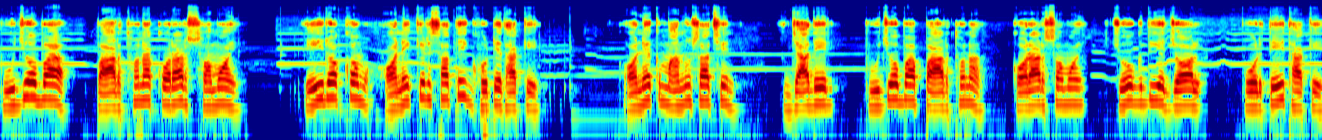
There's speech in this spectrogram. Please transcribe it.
পুজো বা প্রার্থনা করার সময় এই রকম অনেকের সাথেই ঘটে থাকে। অনেক মানুষ আছেন যাদের পুজো বা প্রার্থনা করার সময় চোখ দিয়ে জল পড়তেই থাকে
